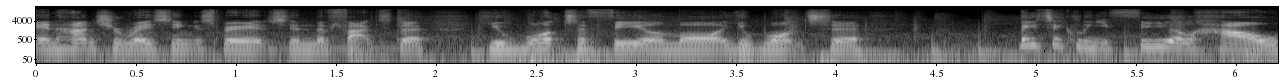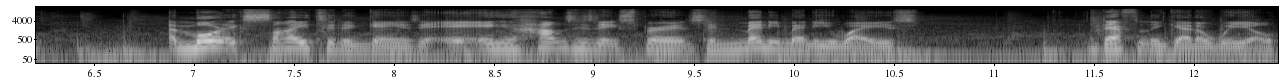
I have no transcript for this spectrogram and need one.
enhance your racing experience in the fact that you want to feel more, you want to basically feel how uh, more excited in games, it enhances the experience in many, many ways. Definitely get a wheel.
